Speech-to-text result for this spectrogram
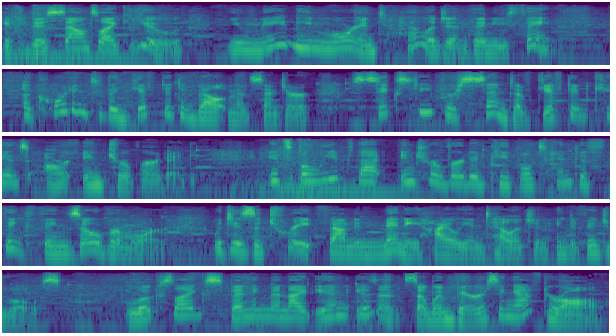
If this sounds like you, you may be more intelligent than you think. According to the Gifted Development Center, 60% of gifted kids are introverted. It's believed that introverted people tend to think things over more, which is a trait found in many highly intelligent individuals. Looks like spending the night in isn't so embarrassing after all.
